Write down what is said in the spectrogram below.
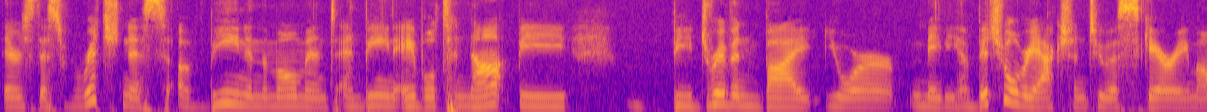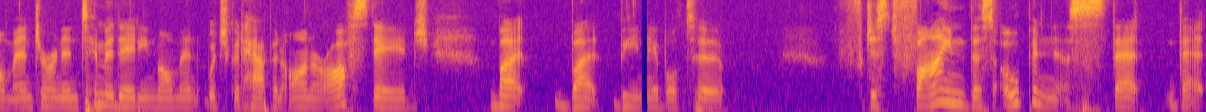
there's this richness of being in the moment and being able to not be be driven by your maybe habitual reaction to a scary moment or an intimidating moment, which could happen on or off stage, but but being able to f- just find this openness that that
